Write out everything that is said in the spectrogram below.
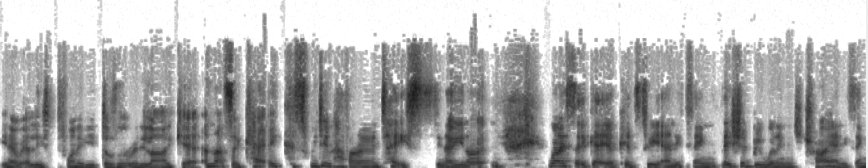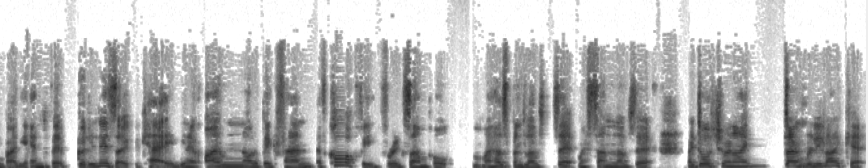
you know, at least one of you doesn't really like it. And that's okay because we do have our own tastes. You know, you know, when I say get your kids to eat anything, they should be willing to try anything by the end of it, but it is okay. You know, I'm not a big fan of coffee, for example. My husband loves it. My son loves it. My daughter and I don't really like it.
